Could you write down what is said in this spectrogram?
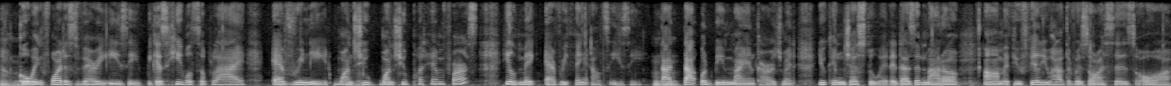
mm-hmm. going forward is very easy because He will supply every need. Once mm-hmm. you once you put Him first, He'll make everything else easy. That mm-hmm. that would be my encouragement. You can just do it. It doesn't matter um, if you feel you have the resources or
